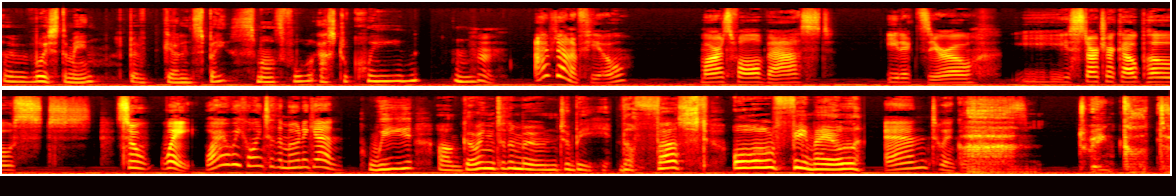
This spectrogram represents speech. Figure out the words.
Uh, voiced, I mean. A bit of Girl in Space, Mars Fall, Astral Queen. Mm. Hmm. I've done a few. Mars Fall, Vast, Edict Zero, Star Trek Outpost. So, wait, why are we going to the moon again? We are going to the moon to be the first all female. And Twinkle. Ah, Twinkle Toes.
